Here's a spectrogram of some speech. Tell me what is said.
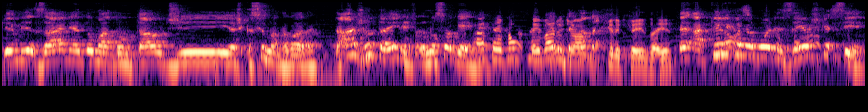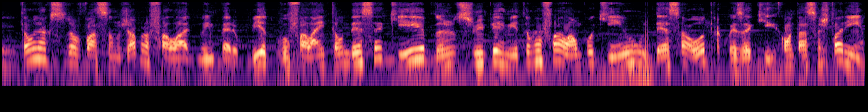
game designer de, uma, de um tal de. Acho que esqueci o nome agora. Tá, ajuda aí, gente. Eu não sou gamer. Ah, tem, tem vários tem jogos nada- que ele fez aí. É, aquele que eu memorizei, eu esqueci. Então, já que vocês estão passando já para falar do Império Bito, vou falar então desse aqui. Se me permitam, eu vou falar um pouquinho dessa outra coisa aqui, contar essa historinha.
